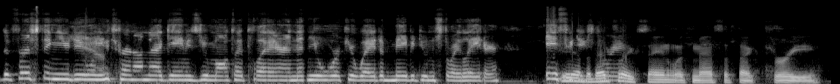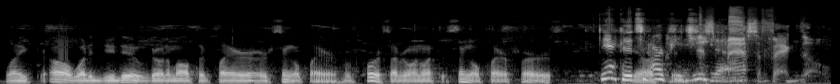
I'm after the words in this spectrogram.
The first thing you do when you turn on that game is do multiplayer, and then you work your way to maybe doing a story later. If you yeah, do but story, that's like saying with Mass Effect 3, like, oh, what did you do? Go to multiplayer or single player? Of course, everyone went to single player first. yeah, because it's Yeah, an okay. RPG. it's though. Mass Effect though.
